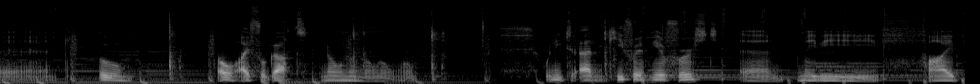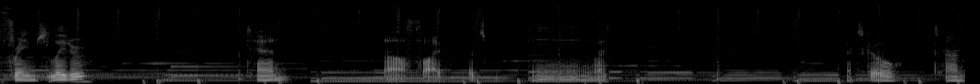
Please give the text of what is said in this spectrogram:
and boom. Oh, I forgot. No, no, no, no, no. We need to add a keyframe here first, and maybe five frames later. Ten. Nah, five. Let's. Mm, let's, let's go. Ten.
